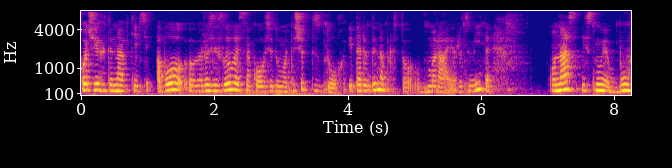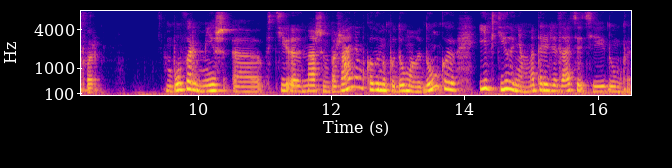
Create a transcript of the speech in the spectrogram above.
Хочу їхати на автівці, або е, розізлилась на когось і думаю, та щоб ти здох, і та людина просто вмирає. Розумієте? У нас існує буфер. Буфер між е, вті, е, нашим бажанням, коли ми подумали думкою, і втіленням, матеріалізацією цієї думки.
